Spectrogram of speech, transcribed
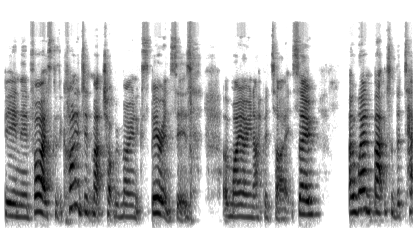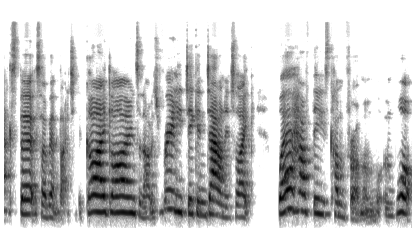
being the advice because it kind of didn't match up with my own experiences of my own appetite. So I went back to the textbooks, I went back to the guidelines, and I was really digging down into like where have these come from and, and what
